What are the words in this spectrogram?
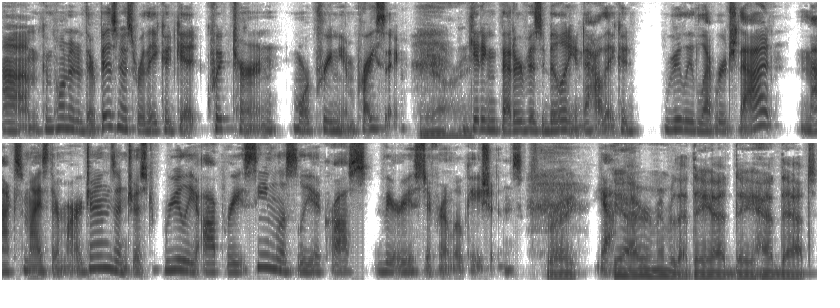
um, component of their business where they could get quick turn, more premium pricing, Yeah. Right. getting better visibility into how they could really leverage that, maximize their margins, and just really operate seamlessly across various different locations. Right. Yeah. Yeah. I remember that they had, they had that,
